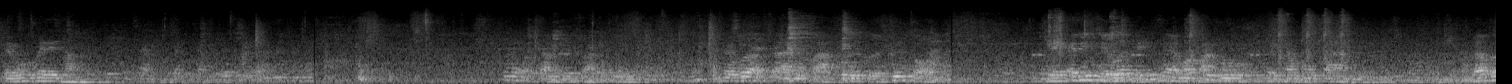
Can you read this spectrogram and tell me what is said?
แต่ว่าไม่ได้ทำไม่เอาตามเป็นฝากครูแต่ว่าการฝากครูเกิดขึ้นก่อนเด็กไอ้ที่เจอว่าเด็กแม่มาฝากครูไปทำโครงการแล้วก็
